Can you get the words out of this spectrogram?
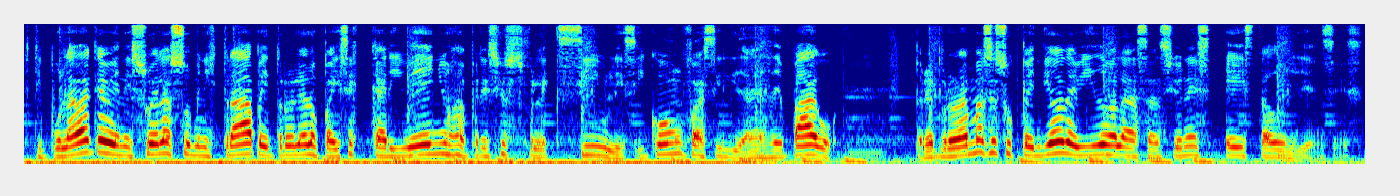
estipulaba que Venezuela suministraba petróleo a los países caribeños a precios flexibles y con facilidades de pago, pero el programa se suspendió debido a las sanciones estadounidenses.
